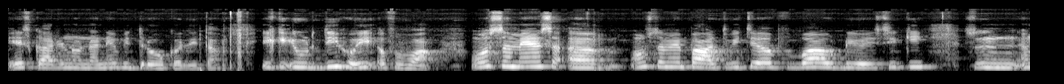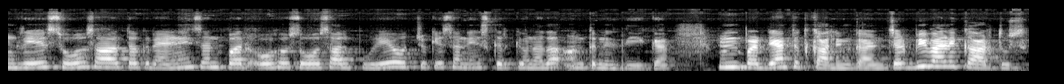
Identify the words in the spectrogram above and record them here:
ਇਸ ਕਾਰਨ ਉਹਨਾਂ ਨੇ ਵਿਦਰੋਹ ਕਰ ਦਿੱਤਾ। ਇੱਕ ਉੱਡਦੀ ਹੋਈ ਅਫਵਾਹ। ਉਸ ਸਮੇਂ ਉਸ ਸਮੇਂ ਭਾਰਤ ਵਿੱਚ ਅਫਵਾਹ ਉੱਡੀ ਹੋਈ ਸੀ ਕਿ ਅੰਗਰੇਜ਼ 100 ਸਾਲ ਤੱਕ ਰਹਿਣੇ ਸਨ, ਪਰ ਉਹ 100 ਸਾਲ ਪੂਰੇ ਹੋ ਚੁੱਕੇ ਸਨ, ਇਸ ਕਰਕੇ ਉਹਨਾਂ ਦਾ ਅੰਤ ਨਜ਼ਦੀਕ ਹੈ। ਹੁਣ ਪੜ੍ਹਦੇ ਤਤਕਾਲੀਨ ਕਾਰਨ ਚਰਬੀ ਵਾਲੇ ਕਾਰਤੂਸ।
